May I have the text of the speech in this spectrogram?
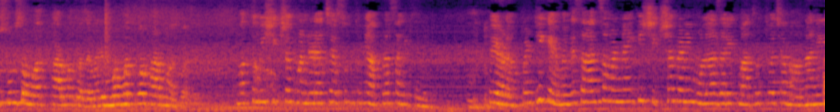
सुसंवाद फार महत्त्वाचा आहे. म्हणजे ममत्व फार महत्वाचं आहे. मग तुम्ही शिक्षक मंडळाचे असून तुम्ही आपलं सांगितलं नाही. ते एवढं पण ठीक आहे. म्हणजे सरांचं म्हणणं आहे की शिक्षक आणि मुलं जर एक मातृत्वाच्या भावनाने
